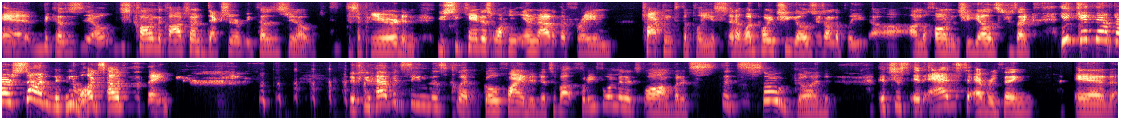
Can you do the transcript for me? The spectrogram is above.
and because you know, just calling the cops on Dexter because you know disappeared, and you see Candice walking in and out of the frame talking to the police. And at one point, she goes, she's on the police uh, on the phone, and she yells, she's like, "He kidnapped our son!" and walks out of the thing. if you haven't seen this clip, go find it. It's about three, four minutes long, but it's it's so good. It's just it adds to everything, and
